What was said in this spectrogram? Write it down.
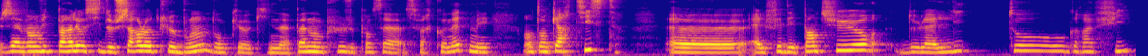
j'avais envie de parler aussi de Charlotte Lebon, donc, euh, qui n'a pas non plus, je pense, à se faire connaître, mais en tant qu'artiste, euh, elle fait des peintures, de la lithographie.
